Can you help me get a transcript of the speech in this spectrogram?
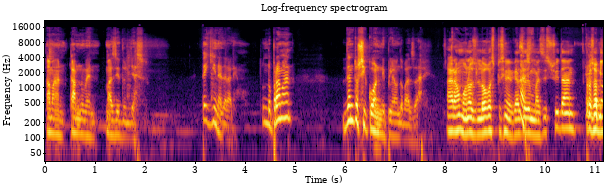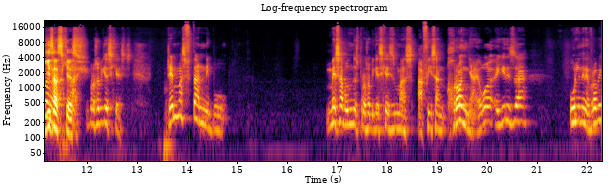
άμα κάνουμε μαζί δουλειές. Δεν γίνεται, λέει. μου. Το πράγμα δεν το σηκώνει πλέον το παζάρι. Άρα ο μόνος λόγος που συνεργάζεται Μάλιστα. μαζί σου ήταν προσωπική σας σχέση. Προσωπικές σχέσεις. Και μας φτάνει που μέσα από τις προσωπικές σχέσεις μας αφήσαν χρόνια. Εγώ γύριζα όλη την Ευρώπη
